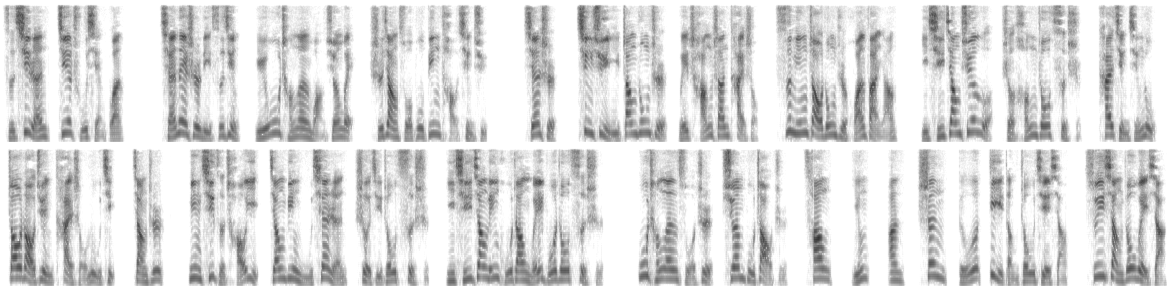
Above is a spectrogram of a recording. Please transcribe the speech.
子七人皆除显官。遣内侍李思敬与乌承恩往宣慰，使将所部兵讨庆绪。先是。庆绪以张忠志为常山太守，司明赵忠志还范阳，以其将薛鄂设衡州刺史，开景行路，昭赵郡太守陆绩降之，命其子朝义将兵五千人设冀州刺史，以其将领胡章为亳州刺史。乌承恩所至，宣布诏旨，苍、营、安、深、德、地等州皆降。虽相州未下，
